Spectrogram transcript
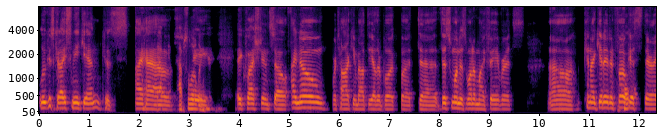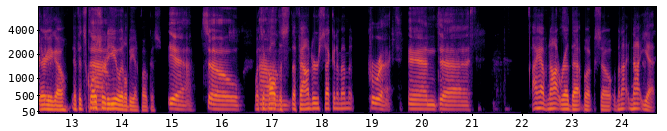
Lucas, could I sneak in? Because I have yep, absolutely a, a, question. So I know we're talking about the other book, but uh, this one is one of my favorites. Uh, can I get it in focus? There, I there did. you go. If it's closer um, to you, it'll be in focus. Yeah. So what's it called? the, um, the Founders Second Amendment. Correct. And uh, I have not read that book, so not not yet.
